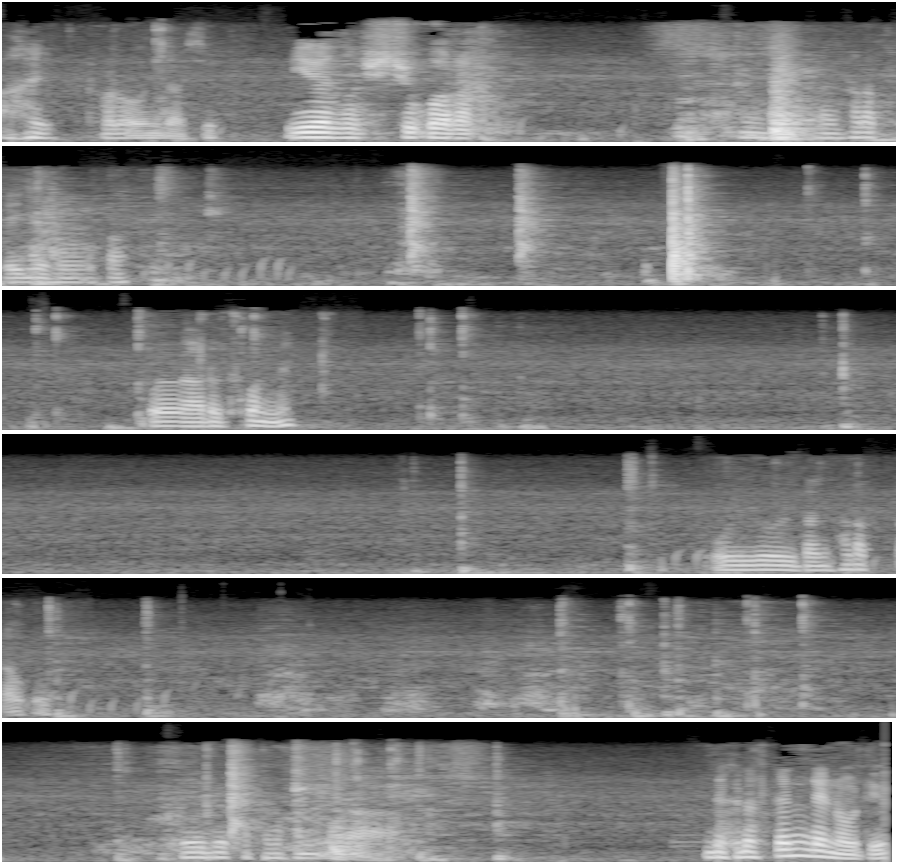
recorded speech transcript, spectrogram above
아이, 더러운 자식. 미련 없이 죽어라. 응, 난 살았다, 이 녀석아. 뭐야, 알아 죽었네? 오이오이, 난 살았다고. 세이브 같아서 갑니다. 근데 그래서 센 데는 어디요?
